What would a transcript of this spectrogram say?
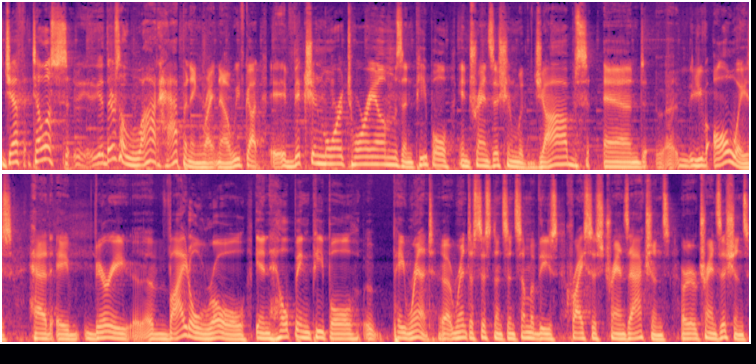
Jeff, tell us, there's a lot happening right now. We've got eviction moratoriums and people in transition with jobs, and uh, you've always had a very uh, vital role in helping people uh, pay rent, uh, rent assistance in some of these crisis transactions or transitions.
